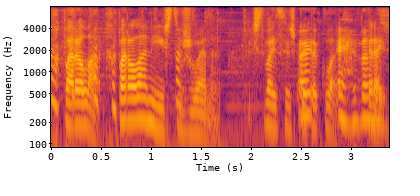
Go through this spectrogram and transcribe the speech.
Repara lá. Repara lá nisto, Joana. Isto vai ser espetacular. É, é, vamos. Espera aí.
